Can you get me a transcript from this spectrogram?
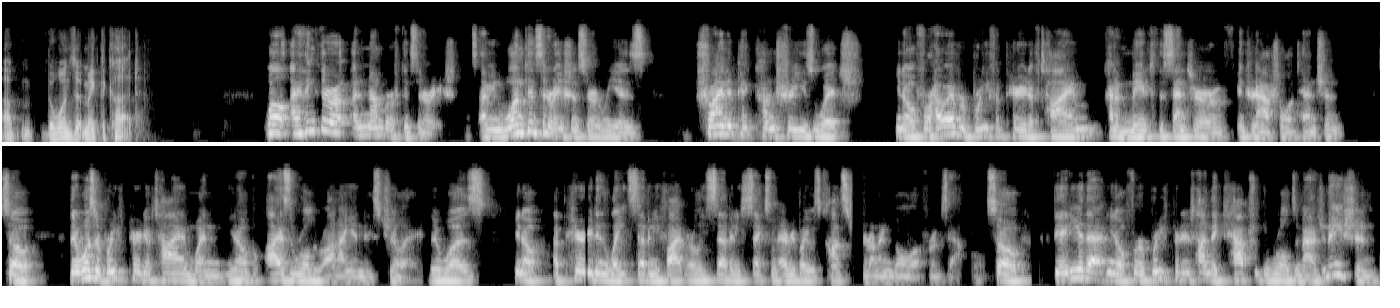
uh, the ones that make the cut. Well, I think there are a number of considerations. I mean, one consideration certainly is trying to pick countries which, you know, for however brief a period of time, kind of made it to the center of international attention. So there was a brief period of time when you know eyes of the world were on Allende's Chile. There was you know a period in late 75 early 76 when everybody was concentrated on angola for example so the idea that you know for a brief period of time they captured the world's imagination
